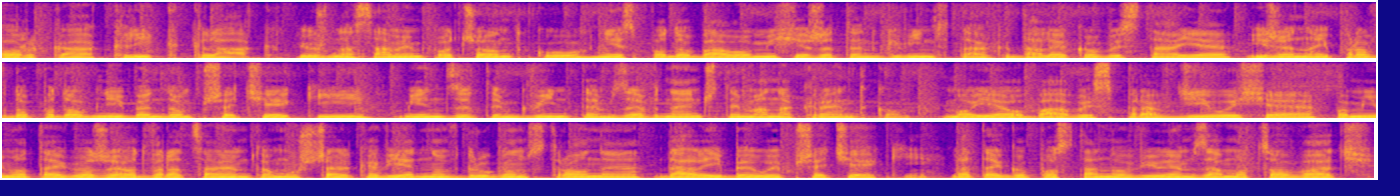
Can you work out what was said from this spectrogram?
korka klik-klak. Już na samym początku nie spodobało mi się, że ten gwint tak daleko wystaje i że najprawdopodobniej będą przecieki między tym gwintem zewnętrznym a nakrętką. Moje obawy sprawdziły się, pomimo tego, że odwracałem tą uszczelkę w jedną, w drugą stronę, dalej były przecieki. Dlatego postanowiłem zamocować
